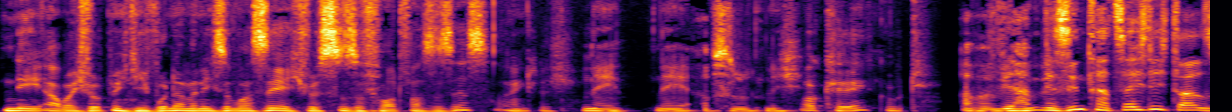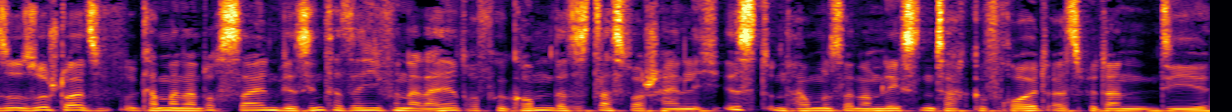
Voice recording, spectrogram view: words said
Nee, aber ich würde mich nicht wundern, wenn ich sowas sehe. Ich wüsste sofort, was es ist eigentlich. Nee, nee, absolut nicht. Okay, gut. Aber wir haben, wir sind tatsächlich da, so, so stolz kann man dann doch sein, wir sind tatsächlich von alleine drauf gekommen, dass es das wahrscheinlich ist und haben uns dann am nächsten Tag gefreut, als wir dann die,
